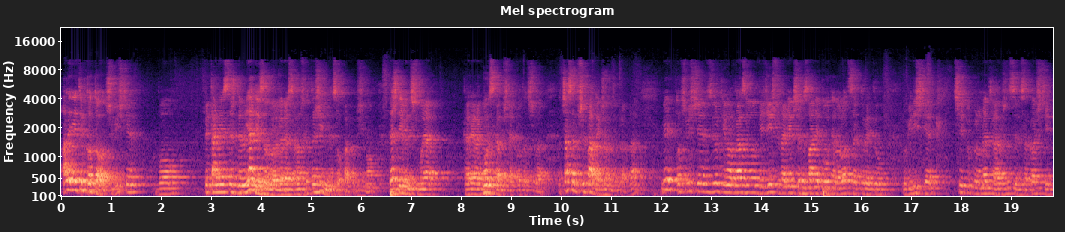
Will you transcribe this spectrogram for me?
Ale nie tylko to oczywiście, bo pytanie jest też, gdybym ja nie zdobył Everesta, na przykład ktoś inny z chłopaków zimą. Też nie wiem, czy moja kariera górska by się tak potoczyła. Czasem przypadek rządzi, prawda? My oczywiście z Jurkiem od razu wiedzieliśmy największe wyzwanie południowolotce, o której tu mówiliście, 3,5 km różnicy wysokości.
